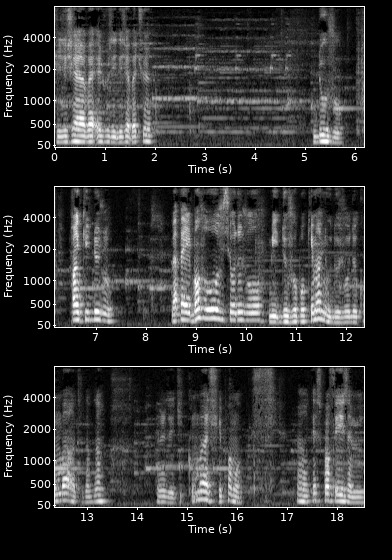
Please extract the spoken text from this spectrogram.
J'ai déjà, je vous ai déjà battu. Hein. Dojo. Tranquille, dojo. M'appelle, bonjour, je suis au dojo. Mais dojo Pokémon ou dojo de combat, un truc comme ça. De combat, je sais pas moi. Alors, qu'est-ce qu'on fait, les amis?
